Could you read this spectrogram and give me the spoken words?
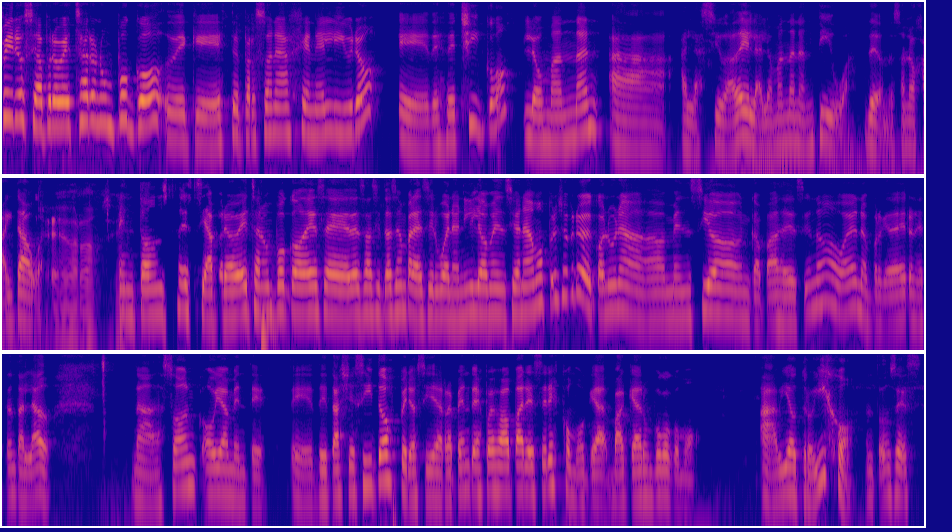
pero se aprovecharon un poco de que este personaje en el libro, eh, desde chico, lo mandan a, la ciudadela, lo mandan a Antigua, de donde son los Hightower. Es verdad. Entonces se aprovechan un poco de, de esa situación para decir, bueno, ni lo mencionamos, pero yo creo que con una mención capaz de decir, no, bueno, porque Daeron está en tal lado nada, son obviamente eh, detallecitos, pero si de repente después va a aparecer es como que va a quedar un poco como, ah, había otro hijo, entonces...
